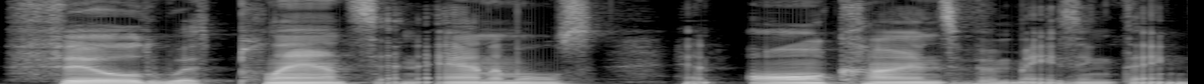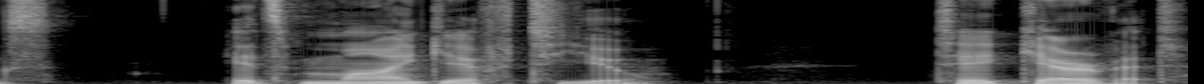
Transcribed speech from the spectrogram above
filled with plants and animals and all kinds of amazing things. It's my gift to you. Take care of it.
